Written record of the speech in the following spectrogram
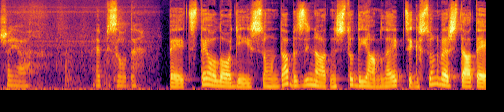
šajā epizodē. Pēc teoloģijas un dabas zinātnes studijām Leipzigas Universitātē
